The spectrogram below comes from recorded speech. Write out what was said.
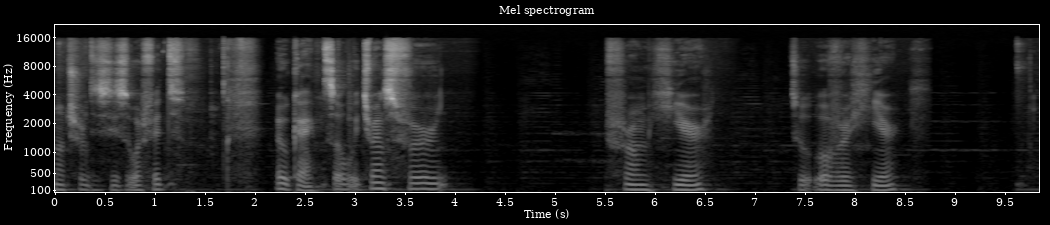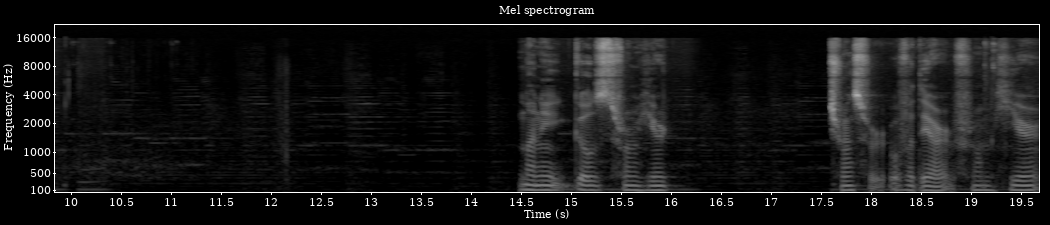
not sure this is worth it. Okay, so we transfer from here to over here. Money goes from here, transfer over there from here.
